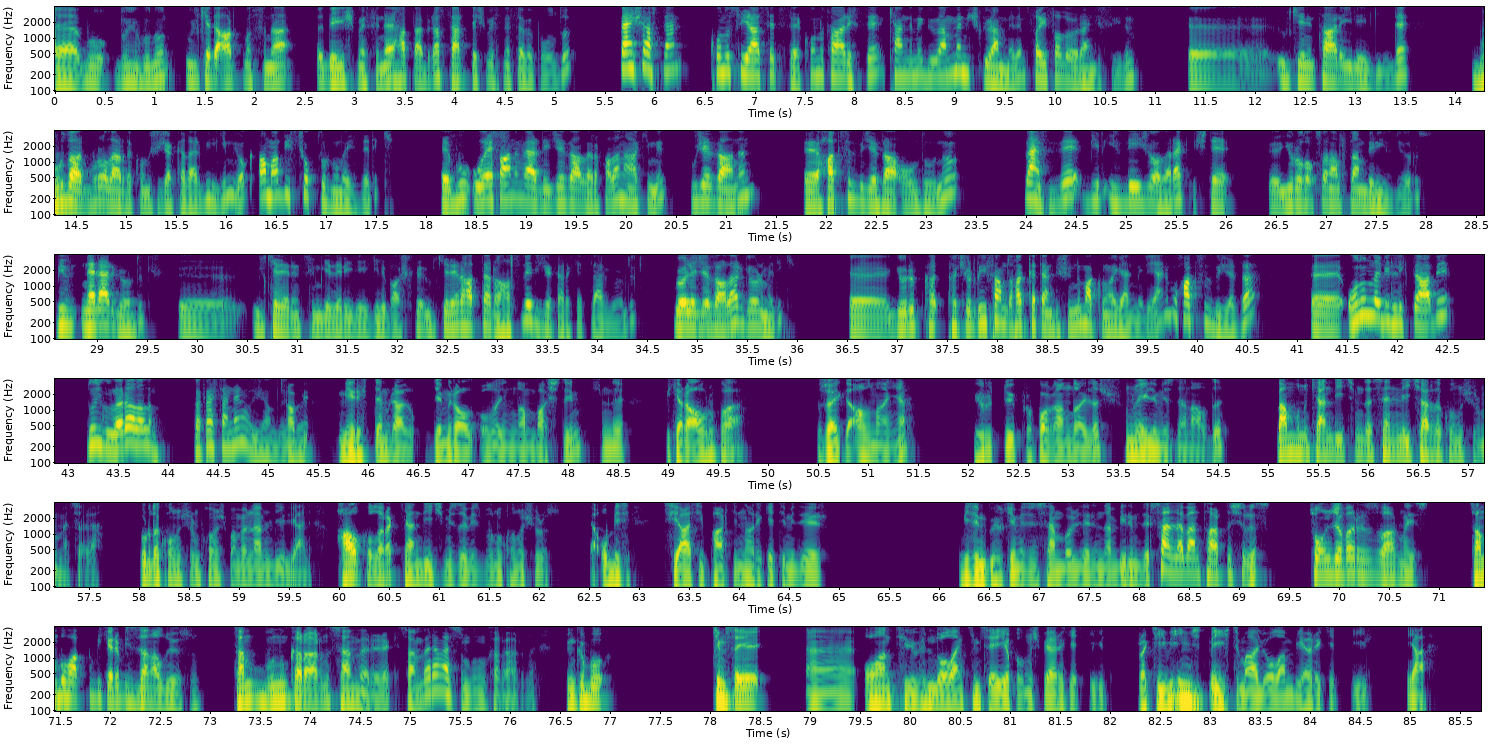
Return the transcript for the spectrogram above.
e, bu duygunun ülkede artmasına, e, değişmesine hatta biraz sertleşmesine sebep oldu. Ben şahsen konu siyasetse, konu tarihse kendime güvenmem hiç güvenmedim. Sayısal öğrencisiydim. Ee, ülkenin tarihiyle ilgili de burada buralarda konuşacak kadar bilgim yok ama biz çok turnuva izledik. E, bu UEFA'nın verdiği cezalara falan hakimiz. Bu cezanın e, haksız bir ceza olduğunu ben size bir izleyici olarak işte e, Euro 96'dan beri izliyoruz. Biz neler gördük? E, ülkelerin simgeleriyle ilgili başka ülkeleri hatta rahatsız edecek hareketler gördük. Böyle cezalar görmedik. E, görüp ka- kaçırdıysam da hakikaten düşündüm aklıma gelmeli. Yani bu haksız bir ceza. E, onunla birlikte abi duyguları alalım. Bu sefer senden alacağım duyguları. Abi Merih Demiral, Demiral olayından başlayayım. Şimdi bir kere Avrupa özellikle Almanya yürüttüğü propagandayla şunu elimizden aldı. Ben bunu kendi içimde seninle içeride konuşurum mesela. Burada konuşurum konuşmam önemli değil yani. Halk olarak kendi içimizde biz bunu konuşuruz. Ya o bir siyasi partinin hareketi midir? Bizim ülkemizin sembollerinden biri midir? Senle ben tartışırız. Sonuca varırız varmayız. Sen bu hakkı bir kere bizden alıyorsun. Sen bunun kararını sen vererek. Sen veremezsin bunun kararını. Çünkü bu kimseye eee, o an tribünde olan kimseye yapılmış bir hareket değil. Rakibi incitme ihtimali olan bir hareket değil. Ya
